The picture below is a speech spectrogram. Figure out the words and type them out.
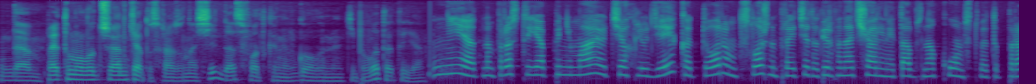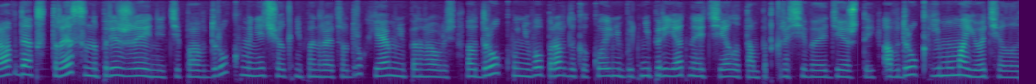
Да, поэтому лучше анкету сразу носить, да, с фотками в голыми. Типа, вот это я. Нет, ну просто я понимаю тех людей, которым сложно пройти этот первоначальный этап знакомства. Это правда стресс и напряжение. Типа, а вдруг мне человек не понравится, а вдруг я ему не понравлюсь, а вдруг у него, правда, какое-нибудь неприятное тело там под красивой одеждой, а вдруг ему мое тело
